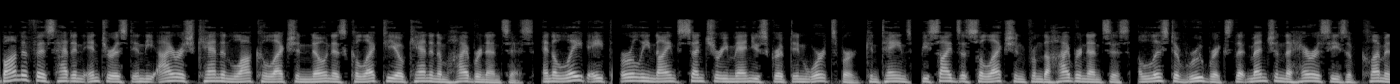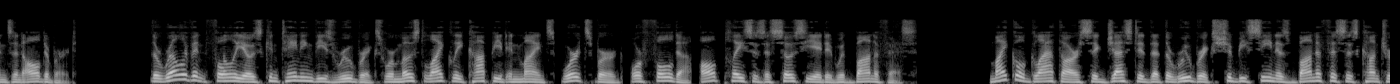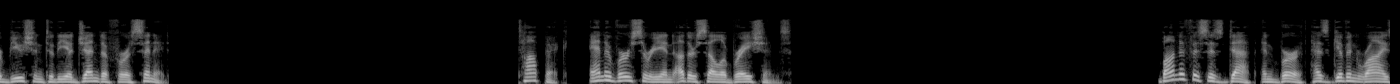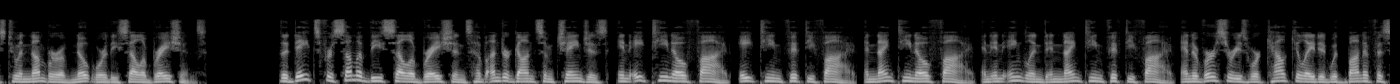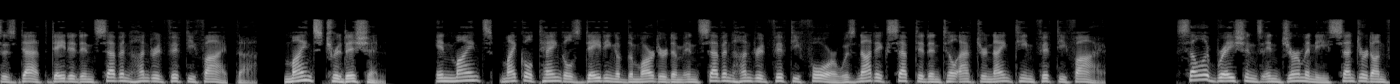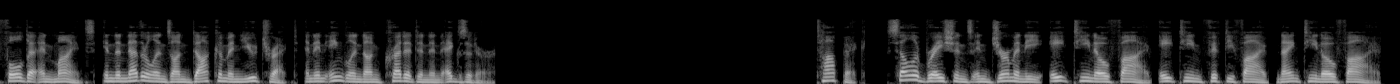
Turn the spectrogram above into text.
Boniface had an interest in the Irish canon law collection known as Collectio Canonum Hibernensis, and a late 8th, early 9th century manuscript in Würzburg contains, besides a selection from the Hibernensis, a list of rubrics that mention the heresies of Clemens and Aldebert. The relevant folios containing these rubrics were most likely copied in Mainz, Würzburg, or Fulda, all places associated with Boniface. Michael Glathar suggested that the rubrics should be seen as Boniface's contribution to the agenda for a synod. Anniversary and other celebrations Boniface's death and birth has given rise to a number of noteworthy celebrations. The dates for some of these celebrations have undergone some changes, in 1805, 1855, and 1905 and in England in 1955 anniversaries were calculated with Boniface's death dated in 755, the Mainz tradition. In Mainz, Michael Tangl's dating of the martyrdom in 754 was not accepted until after 1955. Celebrations in Germany centered on Fulda and Mainz, in the Netherlands on Dokkum and Utrecht, and in England on Crediton and Exeter. Celebrations in Germany, 1805, 1855, 1905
